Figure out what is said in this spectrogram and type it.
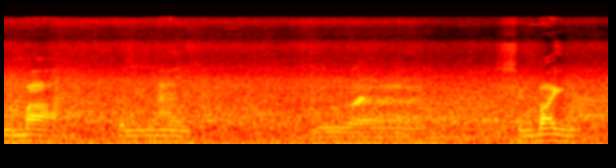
103, 102 rồi à, sân bay nữa.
